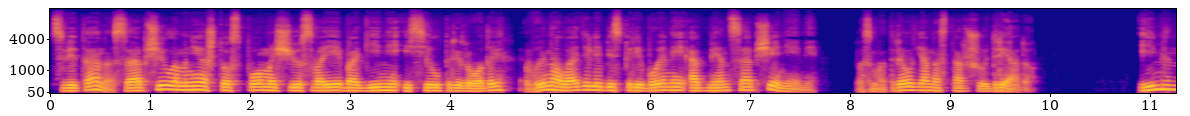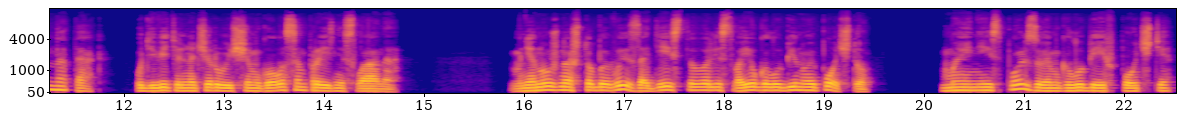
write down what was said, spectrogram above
Цветана сообщила мне, что с помощью своей богини и сил природы вы наладили бесперебойный обмен сообщениями. Посмотрел я на старшую дриаду. Именно так, удивительно чарующим голосом произнесла она. Мне нужно, чтобы вы задействовали свою голубиную почту. Мы не используем голубей в почте.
